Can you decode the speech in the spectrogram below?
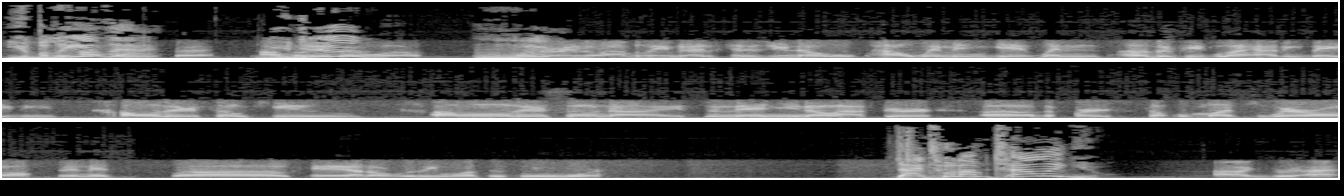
You believe I that? believe that. I You believe do? That. Well, Mhm. well, the reason why I believe that is because you know how women get when other people are having babies. Oh, they're so cute. Oh, they're so nice. And then, you know, after uh, the first couple months wear off, and it's, uh, okay, I don't really want this anymore. That's what I'm telling you. I agree. I,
